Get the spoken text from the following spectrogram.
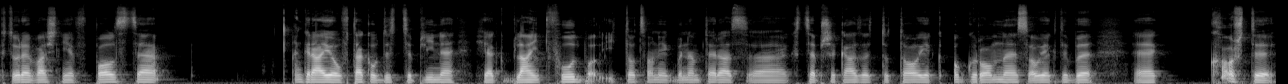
które właśnie w Polsce grają w taką dyscyplinę jak blind football i to, co on jakby nam teraz e, chce przekazać, to to, jak ogromne są jak gdyby e, koszty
